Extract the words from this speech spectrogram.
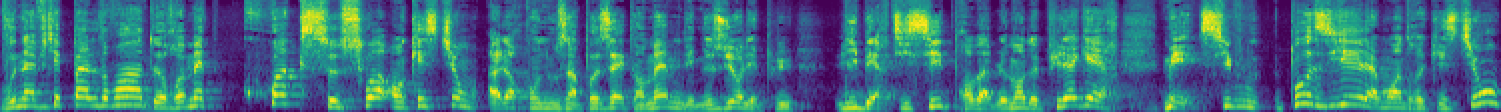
vous n'aviez pas le droit de remettre quoi que ce soit en question, alors qu'on nous imposait quand même les mesures les plus liberticides probablement depuis la guerre. Mais si vous posiez la moindre question,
